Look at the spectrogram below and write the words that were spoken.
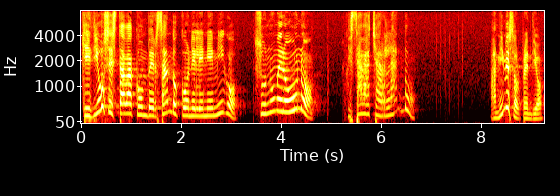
Que Dios estaba conversando con el enemigo, su número uno. Estaba charlando. A mí me sorprendió.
